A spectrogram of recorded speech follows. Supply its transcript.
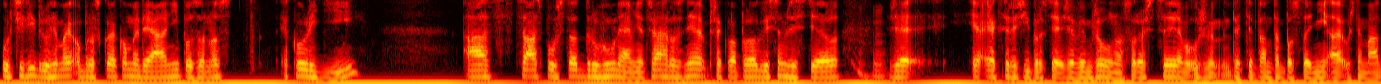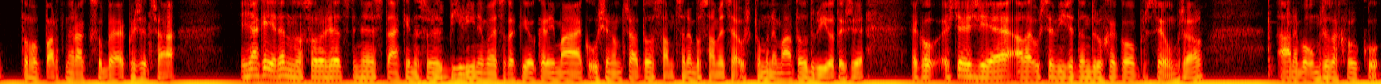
určitý druhy mají obrovskou jako mediální pozornost jako lidí a celá spousta druhů ne. Mě třeba hrozně překvapilo, když jsem zjistil, mm-hmm. že jak se řeší prostě, že vymřou nosorožci, nebo už vím, teď je tam ten poslední, ale už nemá toho partnera k sobě, jakože třeba je nějaký jeden nosorožec, teď nevím, jestli nějaký nosorožec bílý nebo něco takového, který má jako už jenom třeba toho samce nebo samice a už k tomu nemá toho druhého, takže jako ještě žije, ale už se ví, že ten druh jako prostě umřel a nebo umře za chvilku.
